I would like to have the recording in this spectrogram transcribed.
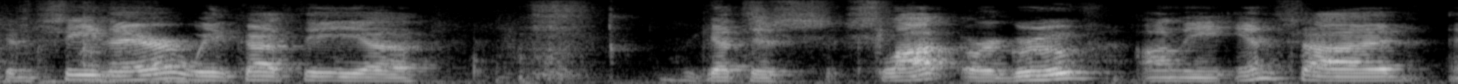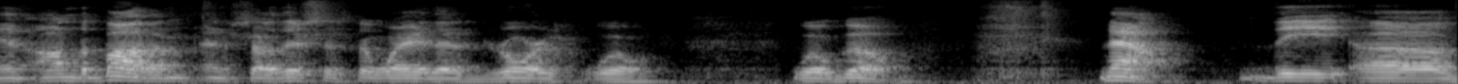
Can see there, we've got the uh, we got this slot or groove on the inside and on the bottom, and so this is the way the drawers will will go. Now, the uh,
